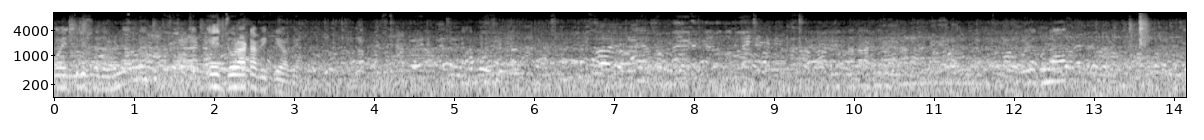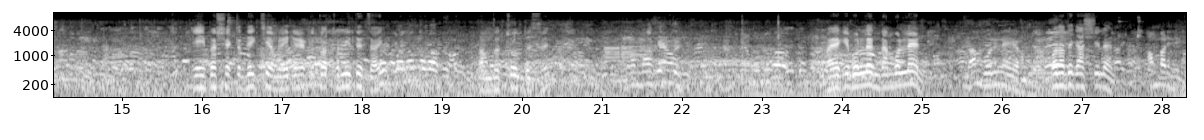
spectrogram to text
পঁয়ত্রিশ হাজার হলে এই জোড়াটা বিক্রি হবে। এই পাশে একটা দেখছি আমরা এটার একটু তথ্য নিতে চাই। দাম দর চলতেছে। ভাইয়া কি বললেন দাম বললেন? দাম বলি নাই এখন। কোথা থেকে আসছিলেন? আমবাড়ি থেকে।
